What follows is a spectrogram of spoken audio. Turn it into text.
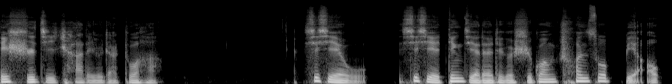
离十级差的有点多哈。谢谢我，谢谢丁姐的这个时光穿梭表。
